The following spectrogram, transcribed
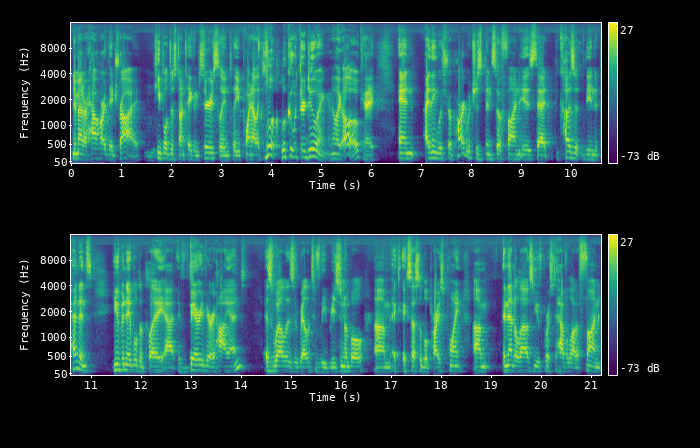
no matter how hard they try, mm. people just don't take them seriously until you point out, like, look, look at what they're doing. And they're like, oh, okay. And I think with Chopard, which has been so fun, is that because of the independence, you've been able to play at a very, very high end, as well as a relatively reasonable, um, accessible price point. Um, and that allows you, of course, to have a lot of fun.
